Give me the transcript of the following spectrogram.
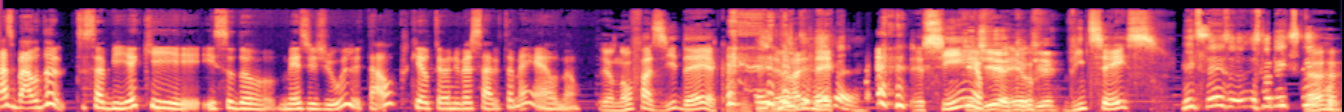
Mas, Baldur, tu sabia que isso do mês de julho e tal? Porque o teu aniversário também é, ou não? Eu não fazia ideia, cara. Não É fazia a isso menor também, ideia. cara. Eu, sim, Que eu, dia, que eu, dia? 26. 26, eu sou 25. Aham.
